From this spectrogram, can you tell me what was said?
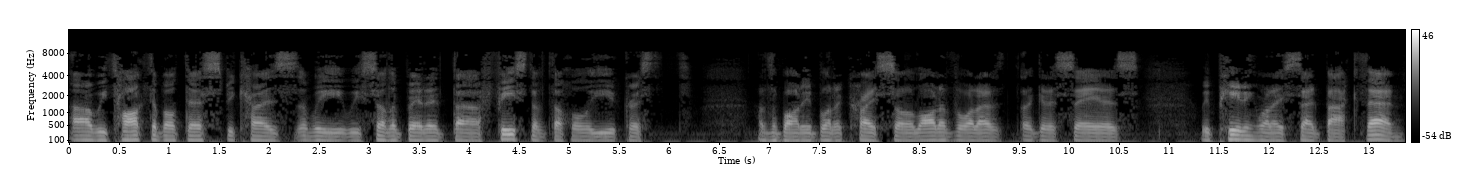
uh, we talked about this because we we celebrated the feast of the Holy Eucharist of the body and blood of Christ. So a lot of what I was going to say is repeating what I said back then,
